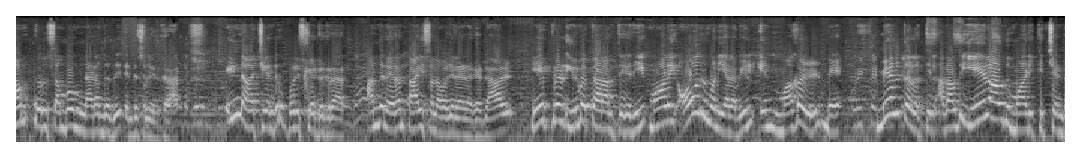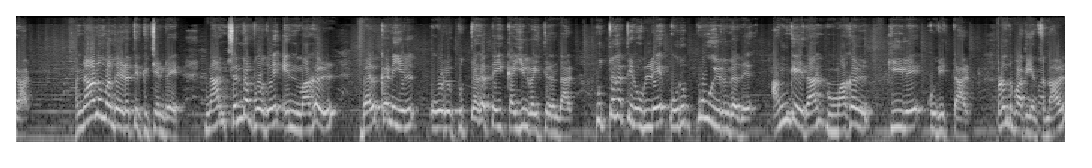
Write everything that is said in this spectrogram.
ஆம் ஒரு சம்பவம் நடந்தது என்று சொல்லியிருக்கிறார். என்ன ஆட்சி என்று போலீஸ் கேட்டிருக்கிறார். அந்த நேரம் தாய் சொன்ன பதில் என்ன கேட்டால் ஏப்ரல் இருபத்தாறாம் தேதி மாலை ஆறு மணி அளவில் என் மகள் மே மேல்தளத்தில் அதாவது ஏழாவது மாடிக்கு சென்றார் நானும் அந்த இடத்திற்கு சென்றேன். நான் சென்றபோது என் மகள் பால்கனியில் ஒரு புத்தகத்தை கையில் வைத்திருந்தாள். புத்தகத்தின் உள்ளே ஒரு பூ இருந்தது. அங்கேதான் மகள் கீழே குதித்தாள். தொடர்ந்து பார்த்தீங்கன்னு சொன்னால்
